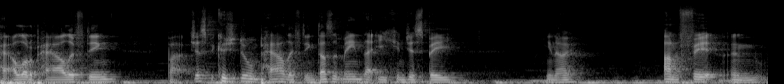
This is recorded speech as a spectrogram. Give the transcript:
a lot of powerlifting, but just because you're doing powerlifting doesn't mean that you can just be, you know, unfit and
